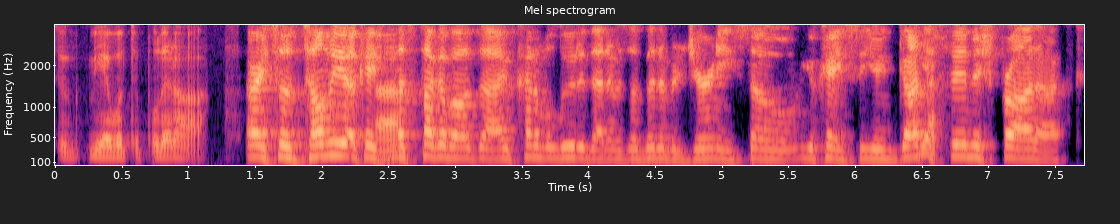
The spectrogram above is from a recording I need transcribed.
to be able to pull it off. All right, so tell me. Okay, so uh, let's talk about. Uh, I kind of alluded that it was a bit of a journey. So okay, so you got yeah. the finished product.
